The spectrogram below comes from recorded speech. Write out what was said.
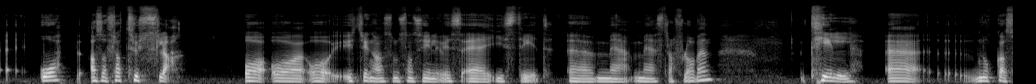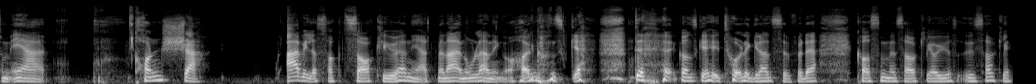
eh, åp, altså fra trusler og, og, og ytringer som sannsynligvis er i strid eh, med, med straffeloven, til eh, noe som er kanskje jeg ville sagt saklig uenighet, men jeg er nordlending og har ganske, det ganske høy tålegrense for det, hva som er saklig og usaklig.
